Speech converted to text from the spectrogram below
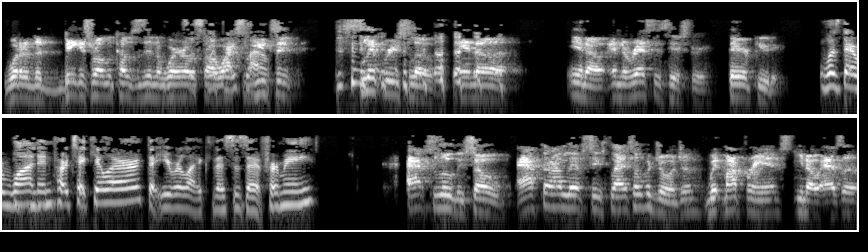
What are the biggest roller coasters in the world? Started watching slope. YouTube. Slippery slope. and uh you know, and the rest is history. Therapeutic. Was there one in particular that you were like, this is it for me? Absolutely. So after I left Six Flags over Georgia with my friends, you know, as a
